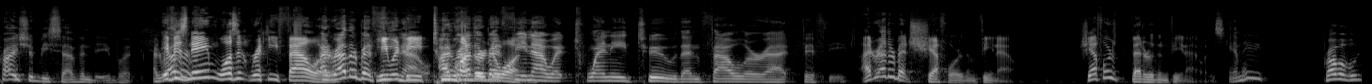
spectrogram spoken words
Probably should be seventy, but I'd If his name wasn't Rickie Fowler, I'd rather bet he would be Finau. I'd rather 200 to bet 1. Finau at twenty-two than Fowler at fifty. I'd rather bet Scheffler than Finau. Scheffler's better than Finau is. Yeah, maybe, probably,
